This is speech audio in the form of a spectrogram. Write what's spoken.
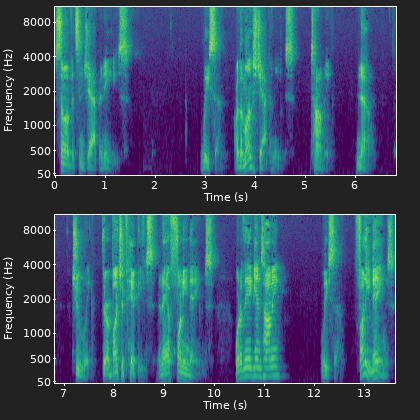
Some of it's in Japanese. Lisa. Are the monks Japanese? Tommy. No. Julie. They're a bunch of hippies and they have funny names. What are they again, Tommy? Lisa. Funny names?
